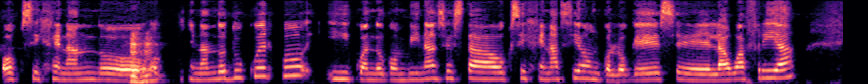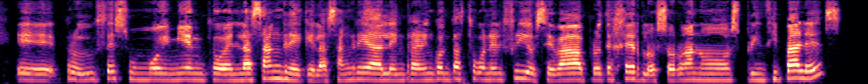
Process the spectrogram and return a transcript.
oxigenando, oxigenando tu cuerpo y cuando combinas esta oxigenación con lo que es el agua fría, eh, produces un movimiento en la sangre, que la sangre al entrar en contacto con el frío se va a proteger los órganos principales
